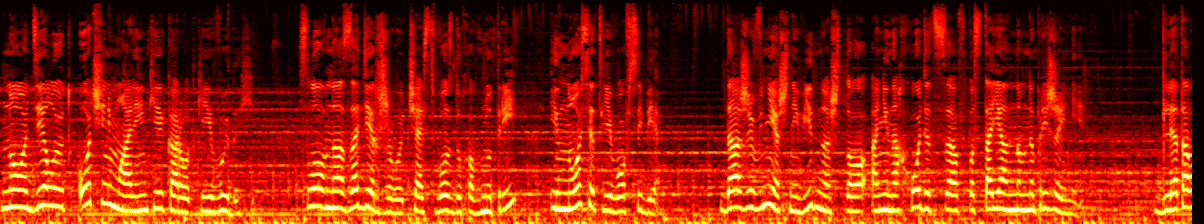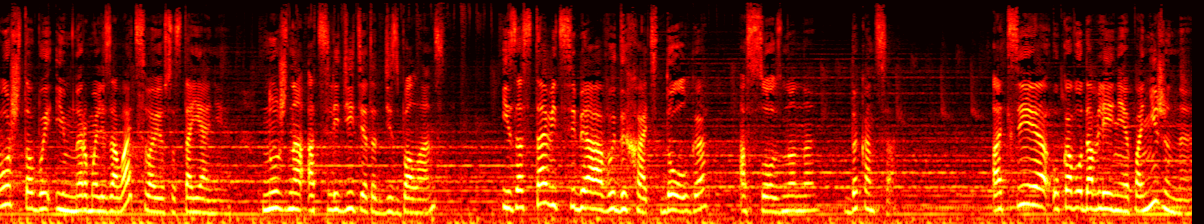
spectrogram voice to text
но делают очень маленькие короткие выдохи, словно задерживают часть воздуха внутри и носят его в себе. Даже внешне видно, что они находятся в постоянном напряжении – для того, чтобы им нормализовать свое состояние, нужно отследить этот дисбаланс и заставить себя выдыхать долго, осознанно, до конца. А те, у кого давление пониженное,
